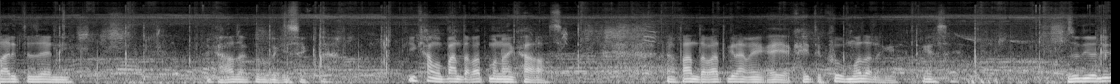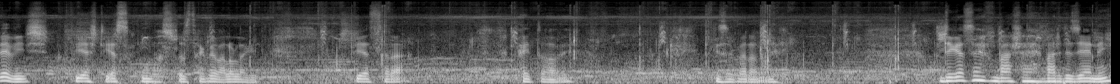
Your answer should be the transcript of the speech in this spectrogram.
বাড়িতে যায়নি। খাওয়া দাওয়া করব কিছু একটা। কি খামো, পান্তা ভাত মনে হয় খাওয়া আছে। পান্তা ভাত গ্রামে খাই খাইতে খুব মজা লাগে, ঠিক আছে? যদিও নিরামিষ, পেঁয়াজ টিয়াজ, মাছ টাছ থাকলে ভালো লাগে। পেঁয়াজ ছাড়া খাইতে হবে। কিছু করার নেই। ঠিক আছে, বাসায়, বাড়িতে যেয়ে নেই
